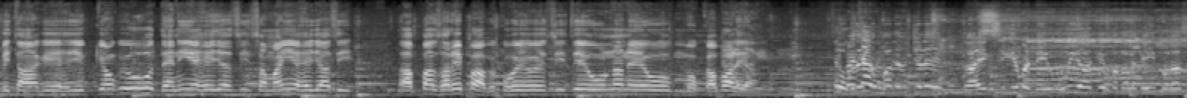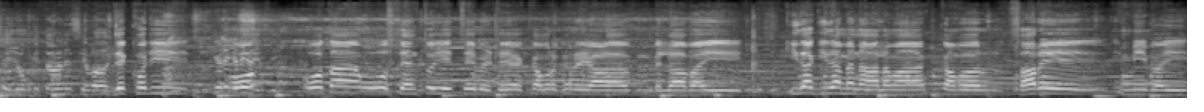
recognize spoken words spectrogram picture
ਵੀ ਤਾਂ ਕਿ ਇਹ ਕਿਉਂਕਿ ਉਹ ਦਿਨ ਹੀ ਇਹੋ ਜਿਹਾ ਸੀ ਸਮਾਂ ਹੀ ਇਹੋ ਜਿਹਾ ਸੀ। ਆਪਾਂ ਸਾਰੇ ਭਾਵਕ ਹੋਏ ਹੋਏ ਸੀ ਤੇ ਉਹਨਾਂ ਨੇ ਉਹ ਮੌਕਾ ਭਾਲਿਆ ਭੋਗ ਦੇ ਕੰਮਾਂ ਦੇ ਵਿੱਚ ਜਿਹੜੇ ਗਾਇਕ ਸੀਗੇ ਵੱਡੇ ਉਹ ਵੀ ਆ ਕੇ ਪਤਾ ਲੱਗਾ ਜੀ ਬੜਾ ਸਹਿਯੋਗ ਕੀਤਾ ਉਹਨਾਂ ਨੇ ਸੇਵਾ ਦੇਖੋ ਜੀ ਉਹ? ਉਹ ਤਾਂ ਉਸ ਦਿਨ ਤੋਂ ਹੀ ਇੱਥੇ ਬੈਠੇ ਆ ਕਵਰ ਕਰੇ ਵਾਲਾ ਬਿੱਲਾ ਬਾਈ ਕਿਹਦਾ ਕਿਹਦਾ ਮੈਂ ਨਾਂ ਲਵਾਂ ਕਵਰ ਸਾਰੇ ਇੰਮੀ ਬਾਈ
